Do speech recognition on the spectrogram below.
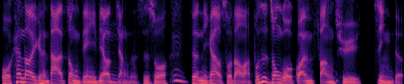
我看到一个很大的重点，一定要讲的是说，嗯，就你刚刚有说到嘛，不是中国官方去禁的，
